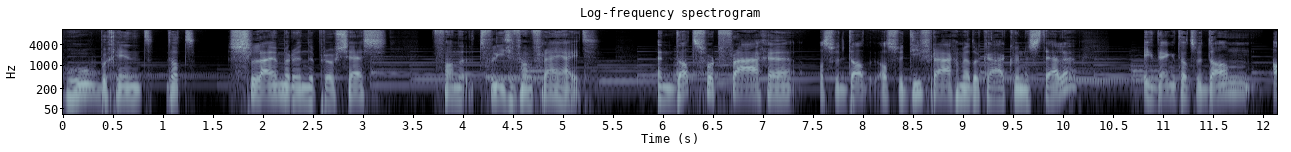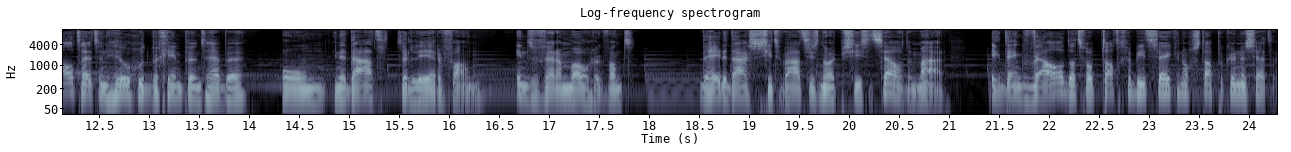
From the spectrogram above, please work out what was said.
hoe begint dat sluimerende proces van het verliezen van vrijheid? En dat soort vragen, als we, dat, als we die vragen met elkaar kunnen stellen, ik denk dat we dan altijd een heel goed beginpunt hebben om inderdaad te leren van. In zoverre mogelijk. Want de hedendaagse situatie is nooit precies hetzelfde. Maar ik denk wel dat we op dat gebied zeker nog stappen kunnen zetten.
